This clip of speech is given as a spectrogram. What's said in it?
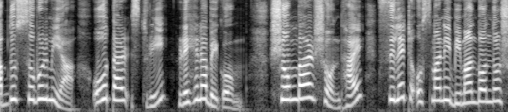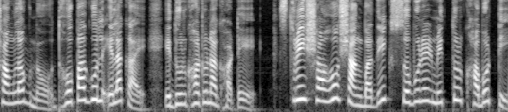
আব্দুস সবুর মিয়া ও তার স্ত্রী রেহেনা বেগম। সোমবার সন্ধ্যায় সিলেট ওসমানী বিমানবন্দর সংলগ্ন ধোপাগুল এলাকায় এ দুর্ঘটনা ঘটে। স্ত্রীসহ সাংবাদিক সবুরের মৃত্যুর খবরটি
